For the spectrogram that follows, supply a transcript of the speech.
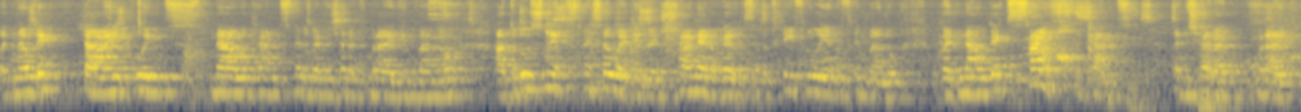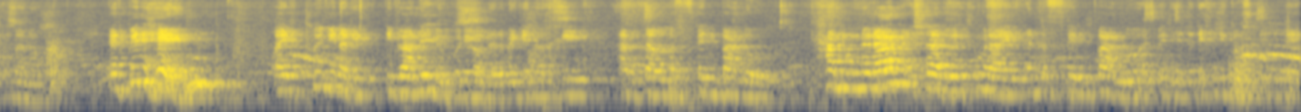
oedd 92.9% neu rhywbeth yn siarad Cymraeg yn fanno, a drws nesaf wedyn oedd Llan Wils, sef y tri fflwy yn y ffyn fan oedd 97% yn siarad Cymraeg yn fanno. Erbyn hyn, Mae pwy fi'n adi diflannu mewn gwirionedd a mae gennych chi canran y siaradwyr Cymraeg yn dyffryn banw erbyn hyn ydych yn eich unig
